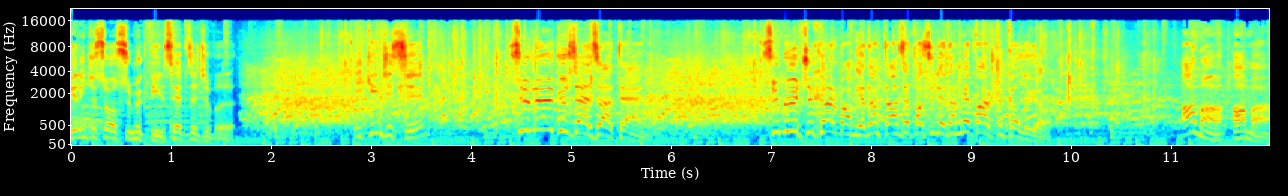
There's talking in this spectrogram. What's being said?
Birincisi o sümük değil, sebze cıvığı. İkincisi, sümüğü güzel zaten. Sümüğü çıkar bamyadan, taze fasulyeden ne farkı kalıyor? Ama ama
